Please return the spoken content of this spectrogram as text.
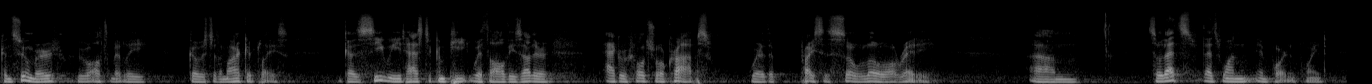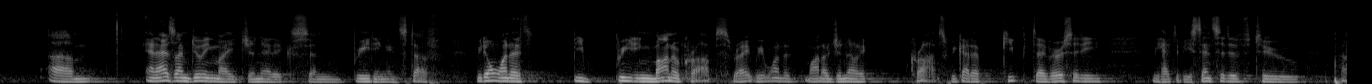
consumer who ultimately goes to the marketplace. Because seaweed has to compete with all these other agricultural crops where the price is so low already. Um, so that's, that's one important point. Um, and as I'm doing my genetics and breeding and stuff, we don't want to be breeding monocrops, right? We want monogenetic crops. We got to keep diversity. We have to be sensitive to uh,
